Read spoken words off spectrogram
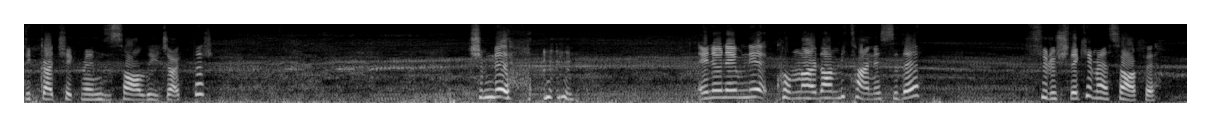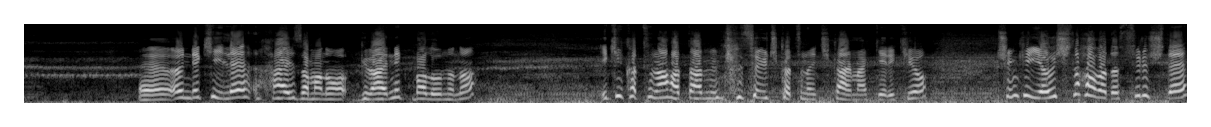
dikkat çekmemizi sağlayacaktır. Şimdi en önemli konulardan bir tanesi de sürüşteki mesafe. Ee, öndekiyle her zaman o güvenlik balonunu iki katına hatta mümkünse üç katına çıkarmak gerekiyor. Çünkü yağışlı havada sürüşte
